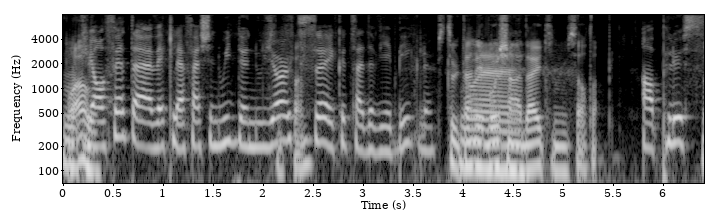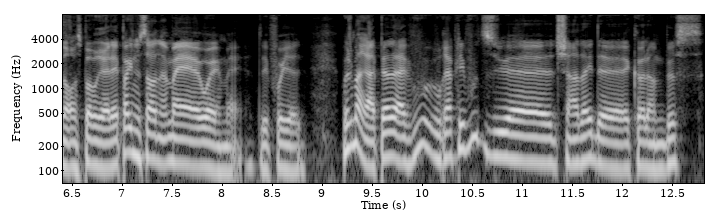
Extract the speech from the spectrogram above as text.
Wow. Puis en fait, avec la Fashion Week de New York, ça, écoute, ça devient big, là. C'est tout le temps Ouais. des beaux chandails qui nous sortent en plus. En plus. Non, c'est pas vrai. À l'époque, ils nous sortent. Mais ouais, mais des fois, il y a. Moi, je me rappelle. Avez-vous, vous rappelez-vous du, euh, du chandail de Columbus?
